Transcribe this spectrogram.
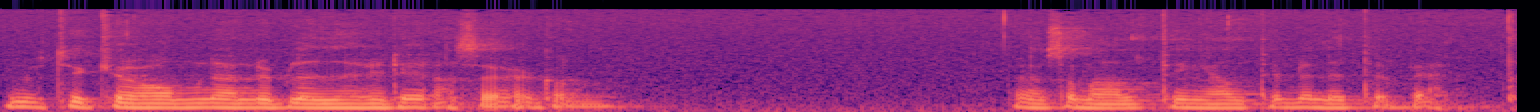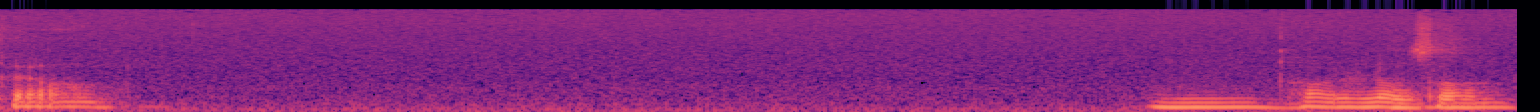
Du tycker om den du blir i deras ögon. Den som allting alltid blir lite bättre av. Mm, har du någon sån?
